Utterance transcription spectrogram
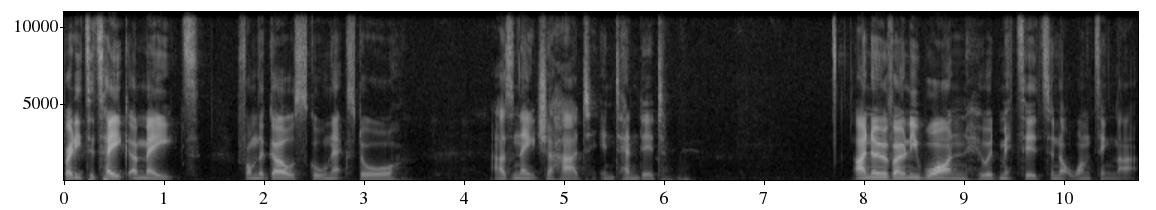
ready to take a mate from the girls' school next door, as nature had intended. I know of only one who admitted to not wanting that,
